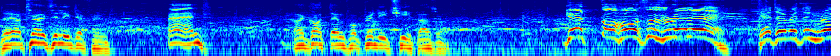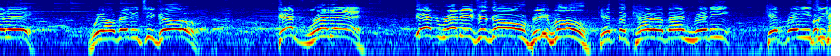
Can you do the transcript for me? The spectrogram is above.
They are totally different. And I got them for pretty cheap as well. Get the horses ready! Get everything ready! We are ready to go! Get ready! Get ready to go, people! Get the caravan ready! Get ready the to go!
